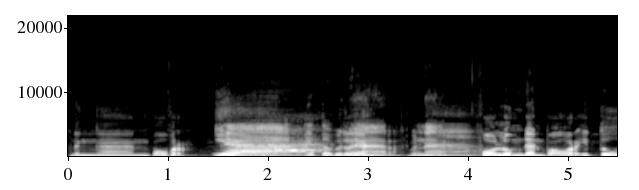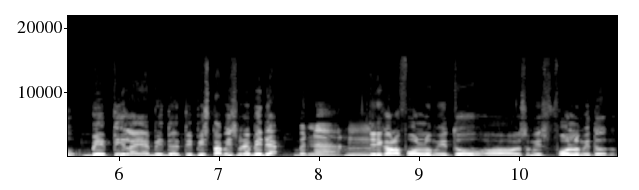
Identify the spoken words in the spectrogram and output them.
dengan power. Ya, itu Betul ya? benar, benar. Volume dan power itu beti lah ya, beda tipis tapi sebenarnya beda. Benar. Hmm. Jadi kalau volume itu eh, semis- volume itu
